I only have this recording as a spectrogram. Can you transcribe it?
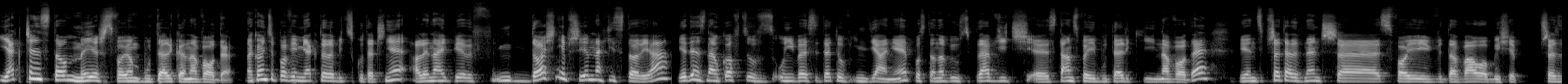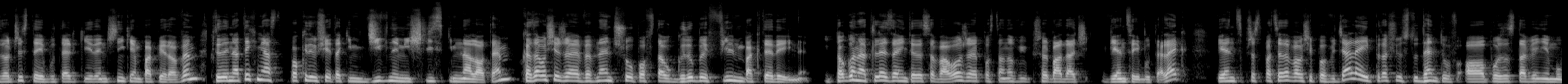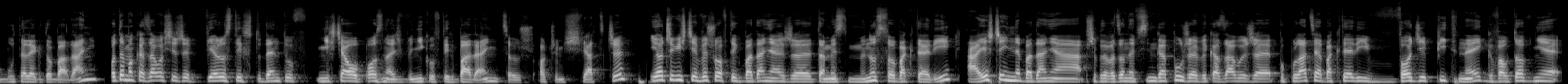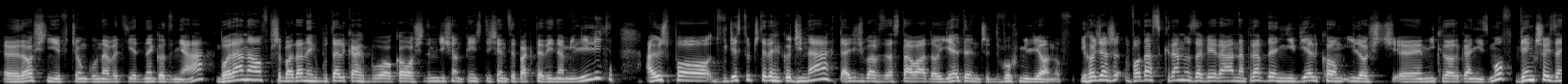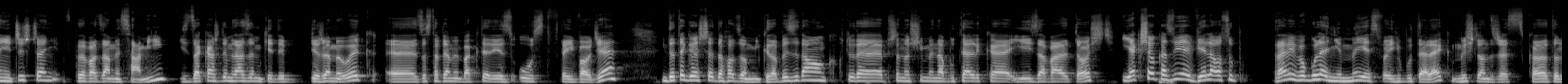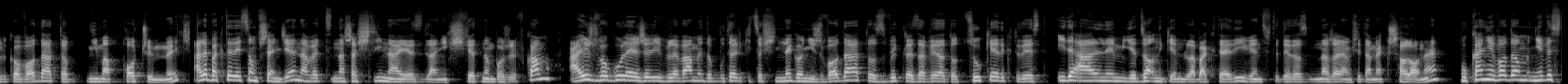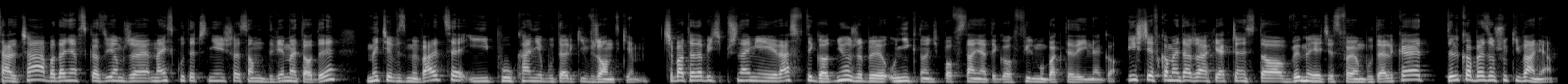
Jak często myjesz swoją butelkę na wodę? Na końcu powiem, jak to robić skutecznie, ale najpierw dość nieprzyjemna historia. Jeden z naukowców z Uniwersytetu w Indianie postanowił sprawdzić e, stan swojej butelki na wodę, więc przetarł wnętrze swojej, wydawałoby się, przezroczystej butelki ręcznikiem papierowym, który natychmiast pokrył się takim dziwnym i śliskim nalotem. Okazało się, że we wnętrzu powstał gruby film bakteryjny. I to go na tyle zainteresowało, że postanowił przebadać więcej butelek, więc przespacerował się po wydziale i prosił studentów o pozostawienie mu butelek do badań. Potem okazało się, że wielu z tych studentów nie chciało poznać wyników tych badań, co już o czymś świadczy. I oczywiście wyszło w tych badaniach, że tam jest mnóstwo bakterii, a jeszcze inne badania przeprowadzone w Singapurze wykazały, że populacja bakterii w wodzie pitnej gwałtownie rośnie w ciągu nawet jednego dnia, bo rano w przebadanych butelkach było około 75 tysięcy bakterii na mililitr, a już po 24 godzinach ta liczba wzrastała do 1 czy 2 milionów. I chociaż woda z kranu zawiera naprawdę niewielką ilość e, mikroorganizmów, większość zanieczyszczeń wprowadzamy sami i za każdym razem, kiedy bierzemy łyk, e, zostawiamy bakterie z ust w tej wodzie. I do tego jeszcze dochodzą mikroby z rąk, które przenosimy na butelkę i jej zawartość. I jak się okazuje, wiele osób prawie w ogóle nie myje swoich butelek, myśląc, że skoro to tylko woda, to nie ma po czym myć. Ale bakterie są wszędzie, nawet nasza ślina jest dla nich świetną pożywką. A już w ogóle, jeżeli wlewamy do butelki coś innego niż woda, to zwykle zawiera to cukier, który jest idealnym jedzonkiem dla bakterii, więc wtedy rozmnażają się tam jak szalone. Płukanie wodą nie wystarcza, a badania wskazują, że najskuteczniejsze są dwie metody: mycie w zmywalce i płukanie butelki wrzątkiem. Trzeba to robić przynajmniej raz w tygodniu, żeby uniknąć powstania tego filmu bakteryjnego. Piszcie w komentarzach, jak często wy myjecie swoją butelkę, tylko bez oszukiwania.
